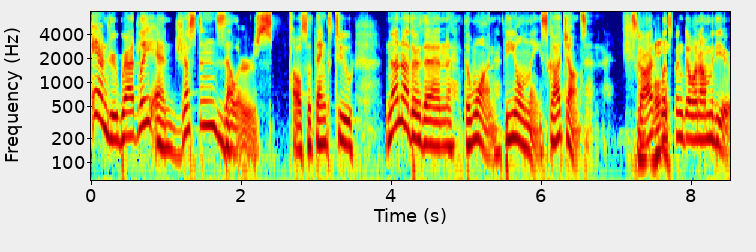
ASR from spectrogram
Andrew Bradley, and Justin Zellers. Also, thanks to none other than the one, the only Scott Johnson. Scott, oh. what's been going on with you?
